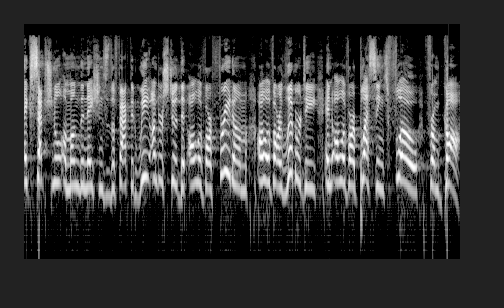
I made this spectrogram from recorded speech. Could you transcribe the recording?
exceptional among the nations is the fact that we understood that all of our freedom, all of our liberty, and all of our blessings flow from God.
